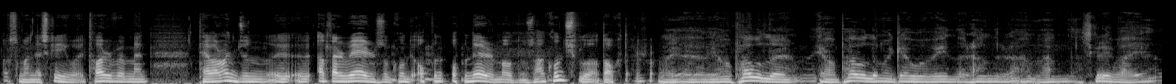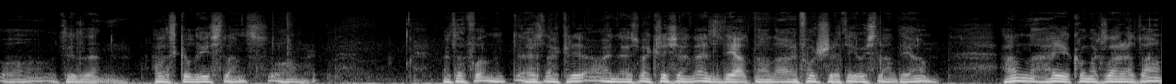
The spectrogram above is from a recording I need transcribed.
och som man där skriver i torv men det var ingen alla värden som kunde opponera mot honom så han kunde inte bli doktor. Ja, Paul, ja, Paul man gav och vinner han, han, han skrev ju och till Högskola Islands och Men det har funnet en som er Christian Eldi, at han har en fortsätt i Island, ja. Han har jo kunnet klare det.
